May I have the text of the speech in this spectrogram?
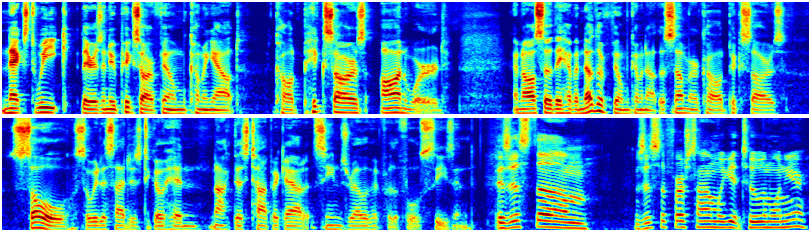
next week there's a new Pixar film coming out called Pixar's Onward. And also, they have another film coming out this summer called Pixar's Soul. So we decided just to go ahead and knock this topic out. It seems relevant for the full season. Is this the um, is this the first time we get two in one year?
